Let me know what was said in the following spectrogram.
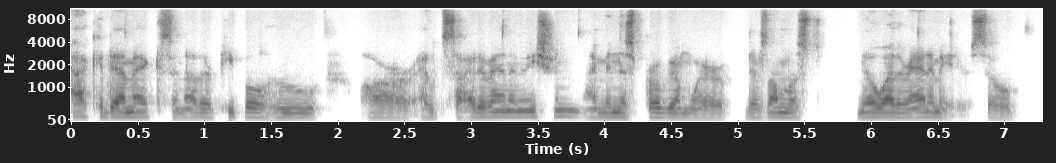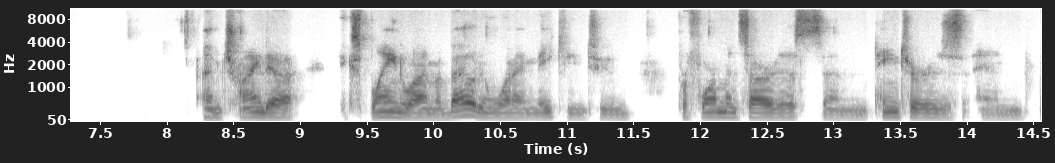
academics and other people who are outside of animation. I'm in this program where there's almost no other animators. So I'm trying to explain what I'm about and what I'm making to performance artists and painters. And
